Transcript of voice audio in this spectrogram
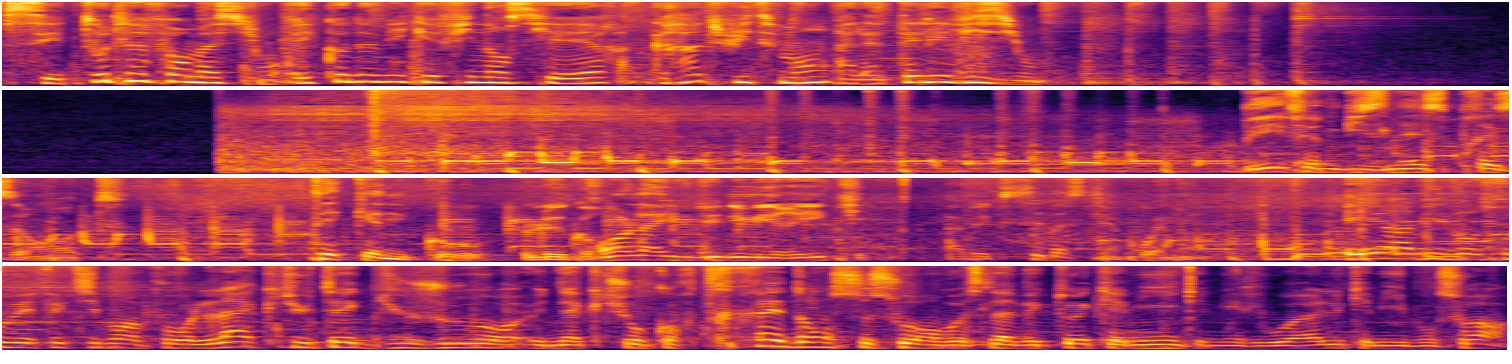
c'est toute l'information économique et financière gratuitement à la télévision. BFM Business présente Tech Co, le grand live du numérique avec Sébastien Coinon. Et ravi de vous retrouver effectivement pour l'actu tech du jour. Une actu encore très dense ce soir. On bosse là avec toi, Camille, Camille Riwal. Camille, bonsoir.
